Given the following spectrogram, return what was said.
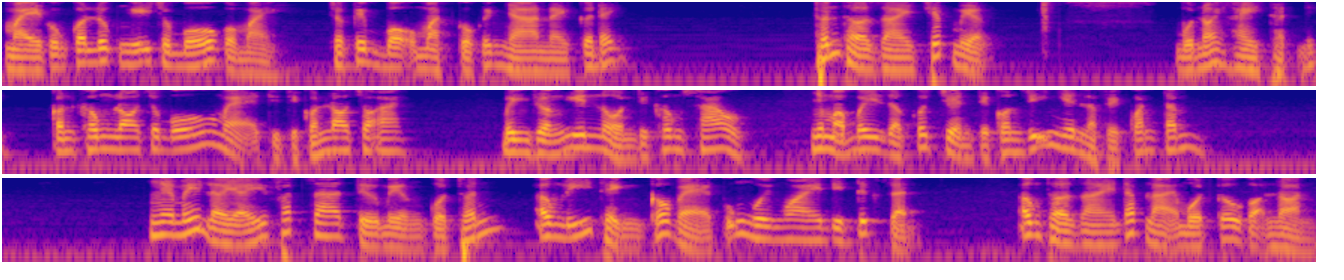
Mày cũng có lúc nghĩ cho bố của mày, cho cái bộ mặt của cái nhà này cơ đấy. Thuấn thở dài chép miệng. Bố nói hay thật đấy, con không lo cho bố mẹ thì thì con lo cho ai. Bình thường yên ổn thì không sao, nhưng mà bây giờ có chuyện thì con dĩ nhiên là phải quan tâm. Nghe mấy lời ấy phát ra từ miệng của Thuấn, ông Lý Thịnh có vẻ cũng nguôi ngoai đi tức giận. Ông thở dài đáp lại một câu gọn lòn.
